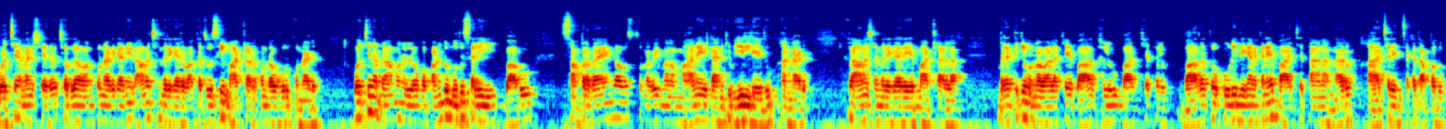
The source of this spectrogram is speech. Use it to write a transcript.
వచ్చిన మనిషి ఏదో చెబుదాం అనుకున్నాడు కానీ రామచంద్ర గారి వంక చూసి మాట్లాడకుండా ఊరుకున్నాడు. వచ్చిన బ్రాహ్మణుల్లో ఒక పండు ముదుసలి బాబు సంప్రదాయంగా వస్తున్నవి మనం మానేయటానికి వీలు లేదు అన్నాడు. రామచంద్ర గారు ఏం మాట్లాడాల? బ్రతికి ఉన్న వాళ్ళకే బాధలు బాధ్యతలు. బాధతో కూడింది కనుకనే బాధ్యత అని అన్నారు. ఆచరించక తప్పదు.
